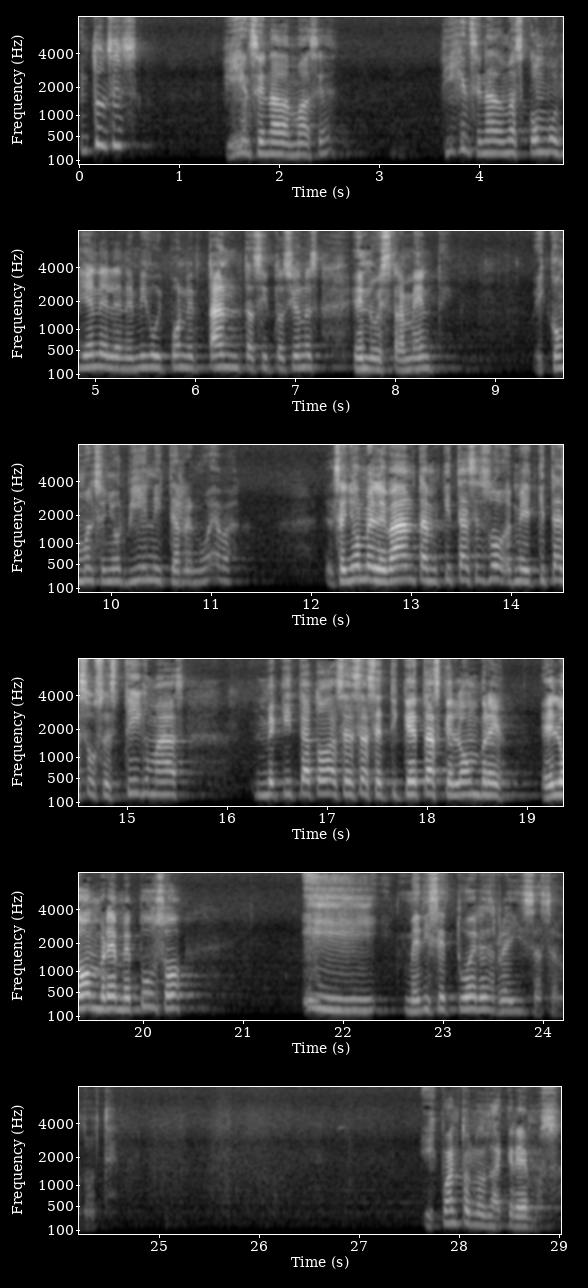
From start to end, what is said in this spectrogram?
Entonces, fíjense nada más, ¿eh? Fíjense nada más cómo viene el enemigo y pone tantas situaciones en nuestra mente. Y cómo el Señor viene y te renueva. El Señor me levanta, me quita, eso, me quita esos estigmas, me quita todas esas etiquetas que el hombre, el hombre me puso y me dice, tú eres rey y sacerdote. ¿Y cuántos nos la creemos?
